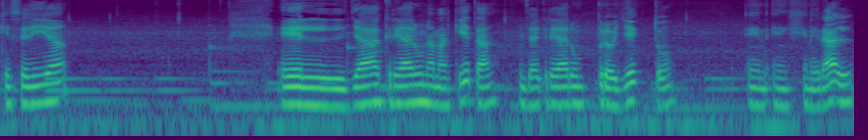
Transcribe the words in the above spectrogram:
que sería el ya crear una maqueta, ya crear un proyecto en, en general,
